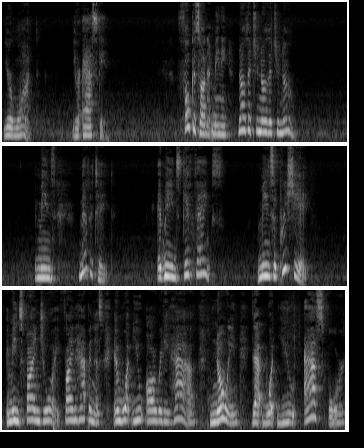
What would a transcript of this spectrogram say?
your want, your asking. Focus on it, meaning know that you know that you know. It means meditate. It means give thanks. It means appreciate. It means find joy, find happiness in what you already have, knowing that what you ask for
